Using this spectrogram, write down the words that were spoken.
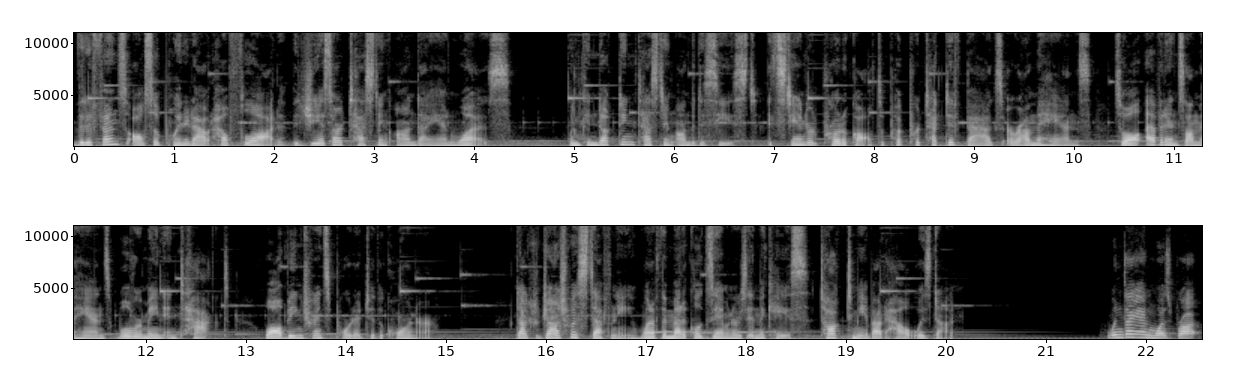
The defense also pointed out how flawed the GSR testing on Diane was. When conducting testing on the deceased, it's standard protocol to put protective bags around the hands so all evidence on the hands will remain intact while being transported to the coroner. Dr. Joshua Stephany, one of the medical examiners in the case, talked to me about how it was done. When Diane was brought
